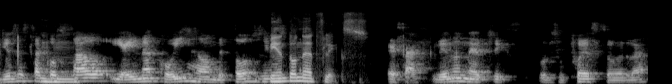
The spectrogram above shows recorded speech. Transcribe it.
Dios está acostado y hay una cobija donde todos... Viendo Netflix. Exacto, viendo Netflix, por supuesto, ¿verdad?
